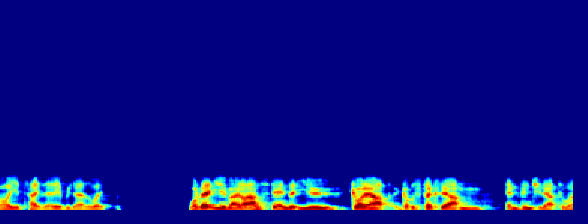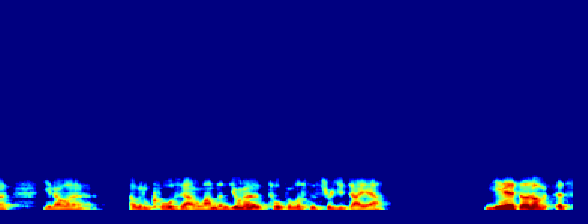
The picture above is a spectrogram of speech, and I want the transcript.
Oh, you'd take that every day of the week. What about you, mate? I understand that you got out, got the sticks out, and and ventured out to a, you know, a a little course out in London. Do you want to talk the listeners through your day out? Yeah, so it's- it's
